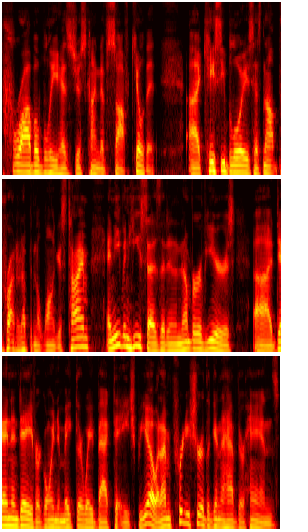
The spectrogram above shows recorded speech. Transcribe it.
probably has just kind of soft killed it. Uh, Casey Bloys has not brought it up in the longest time, and even he says that in a number of years, uh, Dan and Dave are going to make their way back to HBO, and I'm pretty sure they're going to have their hands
